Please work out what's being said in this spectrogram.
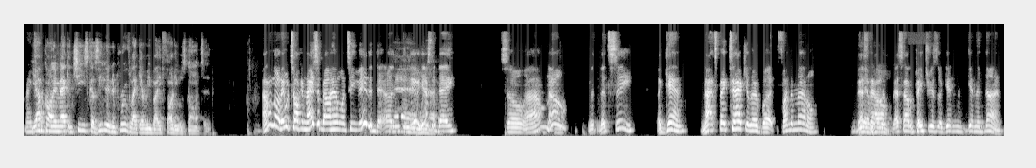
Mac Yeah, I'm calling him mac and cheese because he didn't improve like everybody thought he was going to. I don't know. They were talking nice about him on TV today, uh, Yeah, today yesterday. So I don't know. Let, let's see. Again, not spectacular, but fundamental. That's Yeah, how well- the, that's how the Patriots are getting getting it done.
